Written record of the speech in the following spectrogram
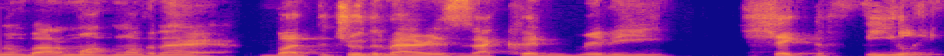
about a month, month and a half. But the truth of the matter is, is I couldn't really shake the feeling.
